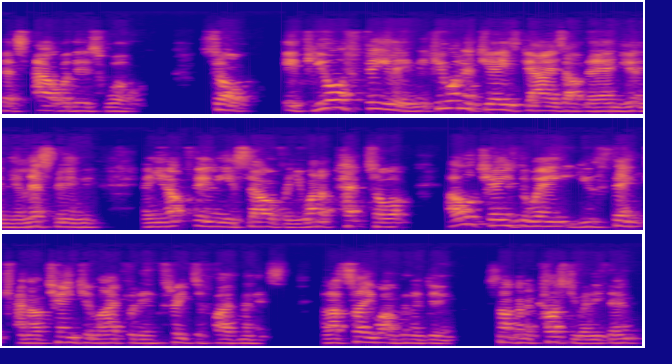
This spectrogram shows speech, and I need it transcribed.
that's out of this world. So if you're feeling, if you're one of Jay's guys out there and, you, and you're listening and you're not feeling yourself or you want a pep talk, I will change the way you think and I'll change your life within three to five minutes. And I'll tell you what I'm going to do. It's not going to cost you anything.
